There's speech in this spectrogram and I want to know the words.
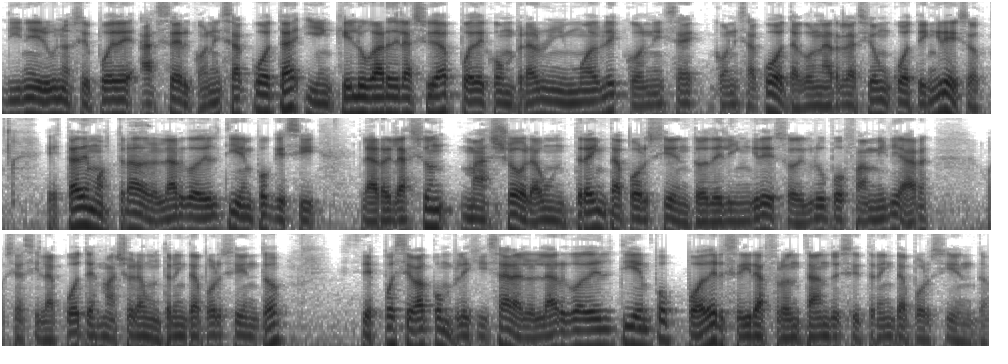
dinero uno se puede hacer con esa cuota y en qué lugar de la ciudad puede comprar un inmueble con esa, con esa cuota, con la relación cuota-ingreso. Está demostrado a lo largo del tiempo que si la relación mayor a un 30% del ingreso del grupo familiar, o sea, si la cuota es mayor a un 30%, después se va a complejizar a lo largo del tiempo poder seguir afrontando ese 30%.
